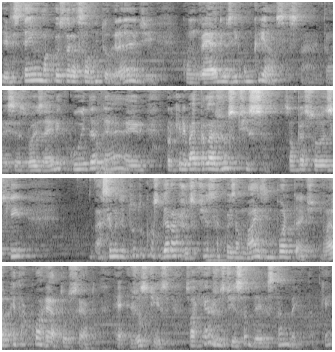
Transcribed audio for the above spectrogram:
Eles têm uma consideração muito grande com velhos e com crianças. Tá? Então, esses dois aí ele cuida, né? Ele, porque ele vai pela justiça. São pessoas que, acima de tudo, consideram a justiça a coisa mais importante. Não é o que está correto ou certo, é justiça. Só que é a justiça deles também. Tá ok?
